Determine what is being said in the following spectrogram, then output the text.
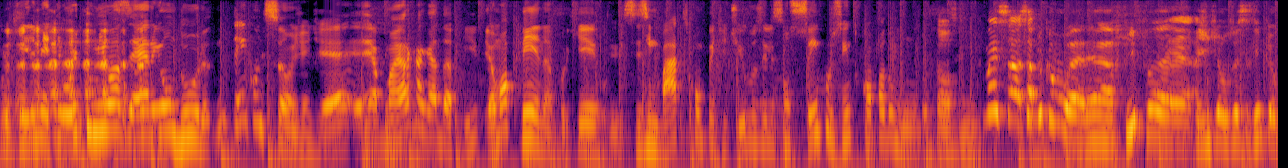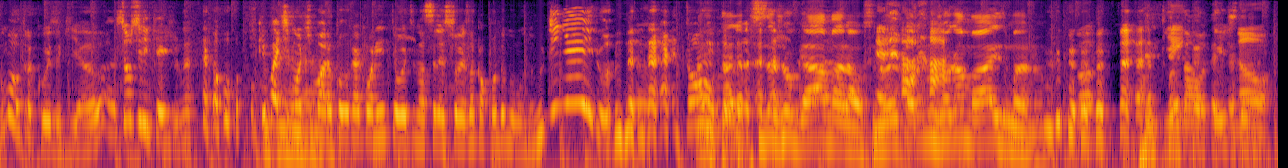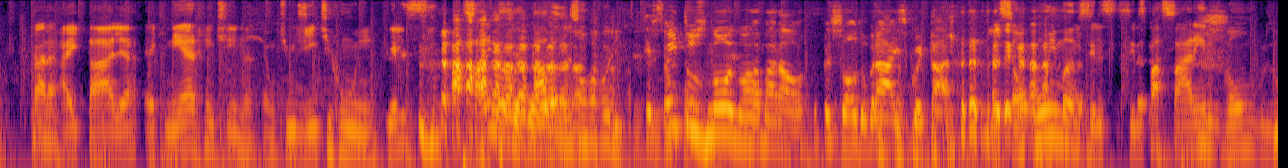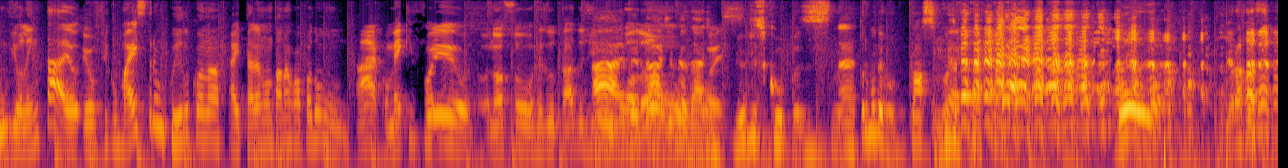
Porque ele meteu 8 mil a 0 em Honduras. Não tem condição, gente. É, é a maior cagada da FIFA. É uma pena, porque esses embates competitivos, eles são 100% Copa do Mundo. Total. Sim. Mas sa- sabe como é, né? A FIFA, é, a gente já usou esse exemplo em alguma outra coisa aqui. É o seu siliqueijo, né? O que vai te motivar a colocar 48 nas seleções da Copa do Mundo? O dinheiro! né? Então. A Itália precisa jogar, Amaral, senão a Itália não joga mais, mano. E isso Não. Cara, a Itália é que nem a Argentina. É um time de gente ruim. E eles, se passarem das oitavas, eles são favoritos. Respeita os nono, Amaral. O pessoal do Braz, coitado. Eles são ruins, mano. Se eles, se eles passarem, eles vão, eles vão violentar. Eu, eu fico mais tranquilo quando a, Itália não tá na Copa do Mundo. Ah, como é que foi o, o nosso resultado de Ah, é bolão, verdade, é verdade. boys? Mil desculpas, né? Todo mundo errou. Próximo. Boa! Próximo.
